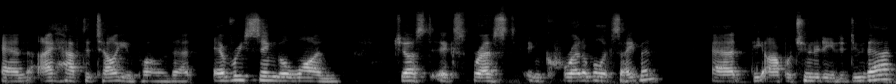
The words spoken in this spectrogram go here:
And I have to tell you, Paula, that every single one just expressed incredible excitement at the opportunity to do that.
